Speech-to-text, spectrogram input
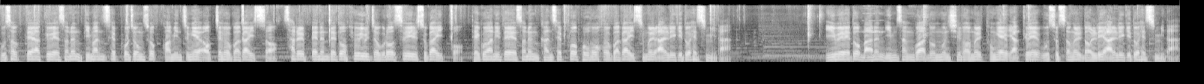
우석대학교에서는 비만세포 종속 과민증의 억제 효과가 있어 살을 빼는데도 효율적으로 쓰일 수가 있고 대구한의대에서는 간세포 보호 효과가 있음을 알리기도 했습니다. 이외에도 많은 임상과 논문 실험을 통해 약효의 우수성을 널리 알리기도 했습니다.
